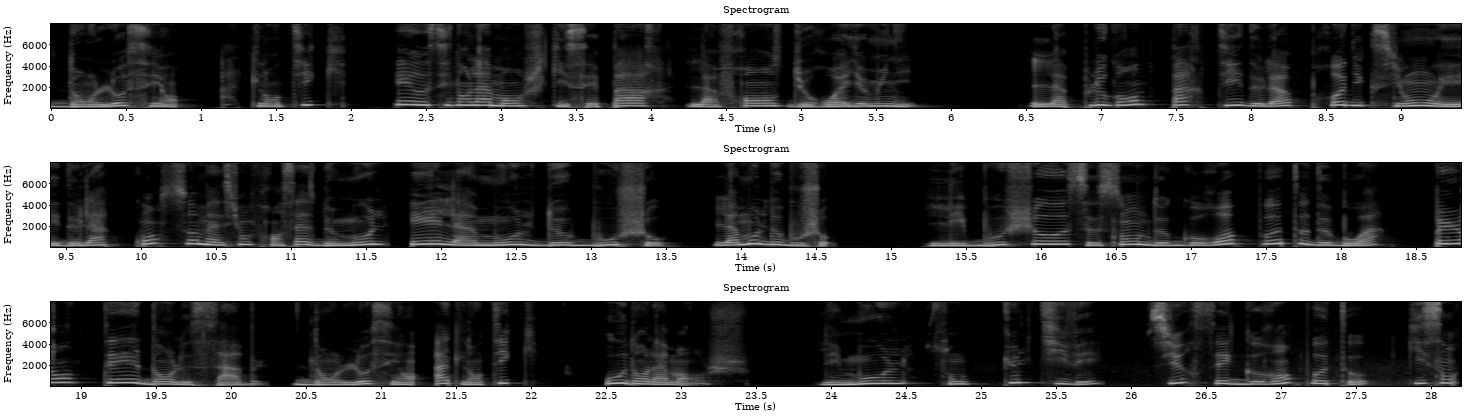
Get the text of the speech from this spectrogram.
dans l'océan Atlantique et aussi dans la Manche qui sépare la France du Royaume-Uni. La plus grande partie de la production et de la consommation française de moules est la moule de bouchot. La moule de bouchot. Les bouchots, ce sont de gros poteaux de bois plantés dans le sable, dans l'océan Atlantique ou dans la Manche. Les moules sont cultivés sur ces grands poteaux qui sont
